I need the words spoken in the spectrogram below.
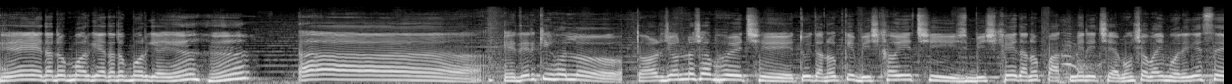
এ দানব মর গিয়া দানব মর গিয়া হ্যাঁ হ্যাঁ? আ, এদের কি হলো? তোর জন্য সব হয়েছে। তুই দানবকে বিষ খাওয়িয়েছিস। বিষ খেয়ে দানব পাত মেরেছে এবং সবাই মরে গেছে।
